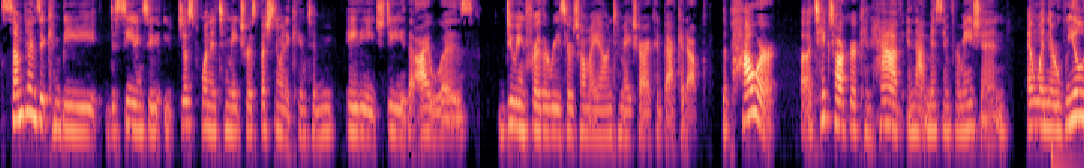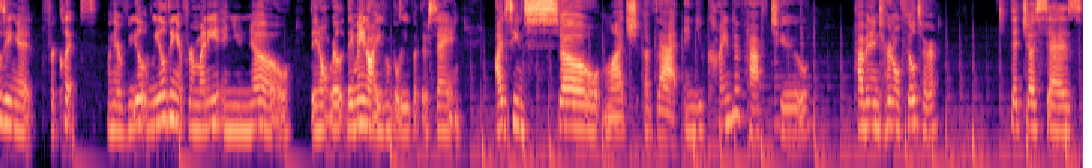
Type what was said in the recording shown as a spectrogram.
Sometimes it can be deceiving. So you just wanted to make sure, especially when it came to ADHD, that I was doing further research on my own to make sure I could back it up. The power a TikToker can have in that misinformation, and when they're wielding it for clicks, when they're wielding it for money, and you know they don't really, they may not even believe what they're saying I've seen so much of that. And you kind of have to have an internal filter that just says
